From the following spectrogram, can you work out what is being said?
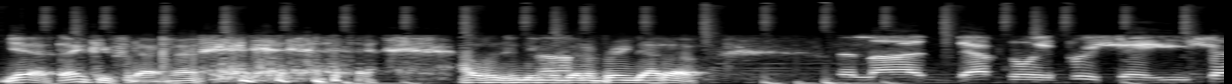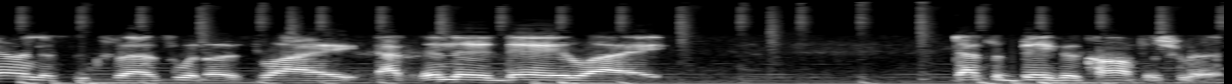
yeah, thank you for that, man. I wasn't even going to bring that up. and I definitely appreciate you sharing the success with us. Like at the end of the day, like that's a big accomplishment.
